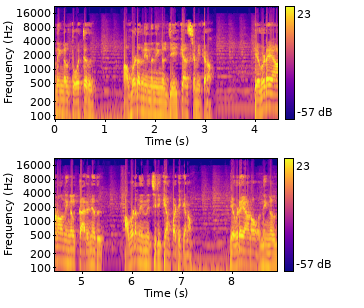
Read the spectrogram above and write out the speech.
നിങ്ങൾ തോറ്റത് അവിടെ നിന്ന് നിങ്ങൾ ജയിക്കാൻ ശ്രമിക്കണം. എവിടെയാണോ നിങ്ങൾ കരഞ്ഞത് അവിടെ നിന്ന് ചിരിക്കാൻ പഠിക്കണം. എവിടെയാണോ നിങ്ങൾ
